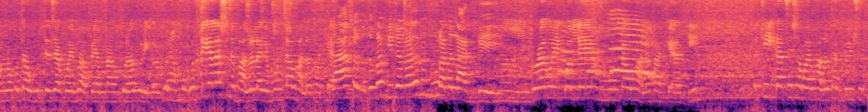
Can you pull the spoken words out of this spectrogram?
অন্য কোথাও ঘুরতে যাব এভাবে আমরা ঘোরাঘুরি করব। ঘুরতে গেলে আসলে ভালো লাগে মনটাও ভালো থাকে। আসলে তোমরা ভিডিও করে তো লাগবে ঘোরাঘুরি করলে মনটাও ভালো থাকে আর কি। তো ঠিক আছে সবাই ভালো থাকবেন সুস্থ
